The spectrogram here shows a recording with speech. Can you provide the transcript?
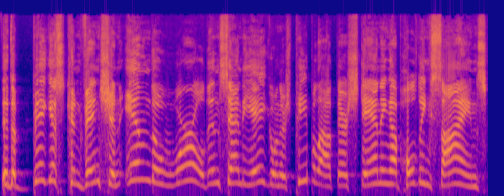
The biggest convention in the world in San Diego, and there's people out there standing up holding signs,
